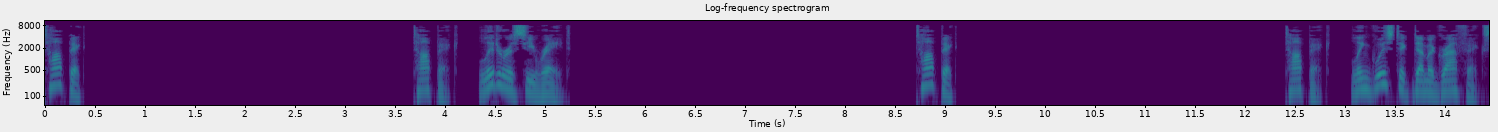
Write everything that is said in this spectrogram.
Topic. Topic. Literacy rate Topic. Topic. Linguistic demographics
